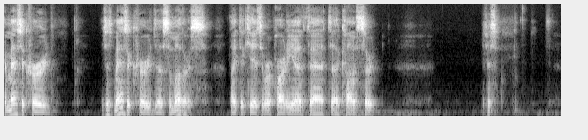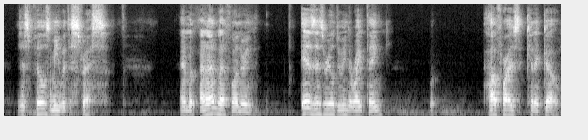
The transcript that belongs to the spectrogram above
and massacred, just massacred uh, some others, like the kids that were partying at that uh, concert. It just, it just fills me with distress. And, and I'm left wondering is Israel doing the right thing? How far is, can it go?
